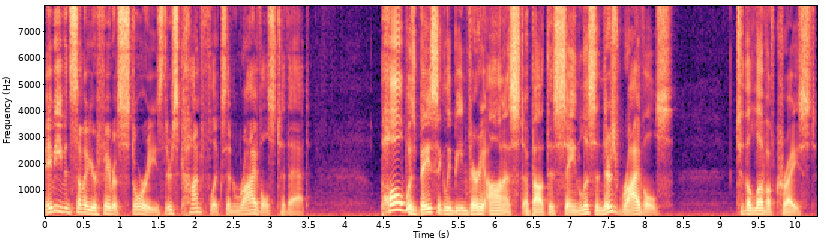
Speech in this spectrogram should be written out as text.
maybe even some of your favorite stories. There's conflicts and rivals to that. Paul was basically being very honest about this, saying, listen, there's rivals to the love of Christ.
